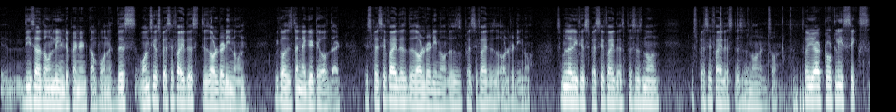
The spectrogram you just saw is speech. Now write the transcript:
these are the only independent components. This once you specify this, this is already known because it is the negative of that. You specify this, this is already known, this is specify this is already known. Similarly, if you specify this, this is known, you specify this, this is known and so on. So, you have totally 6.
